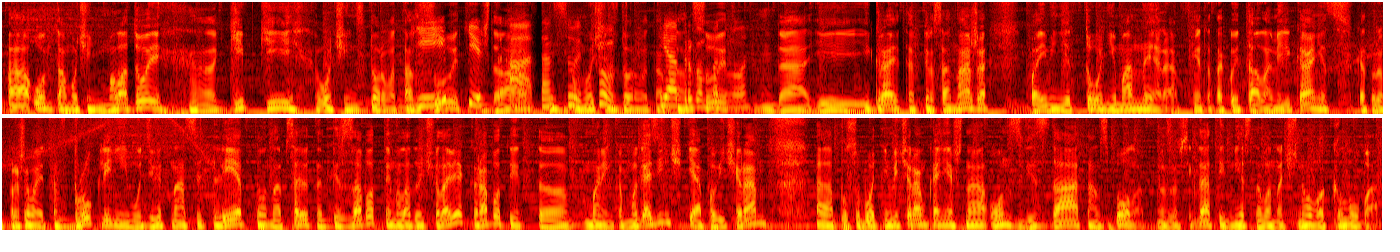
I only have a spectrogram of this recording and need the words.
А, Он там очень молодой, э, гибкий, очень здорово танцует. Гибкий, Да. а, танцует. Он очень Фу, здорово там я о другом танцует. подумала. Да, и играет персонажа по имени Тони Манера. Это такой талоамериканец, который проживает в Бруклине, ему 19 лет. Он абсолютно беззаботный молодой человек, работает э, в маленьком магазинчике, а по вечерам, э, по субботним вечерам, конечно, он звезда танцпола, завсегдатый местного ночного клуба.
